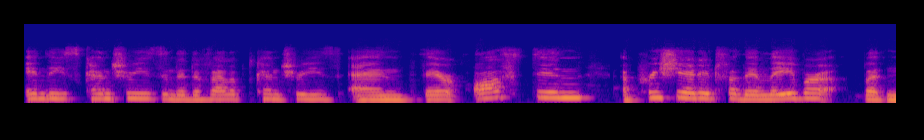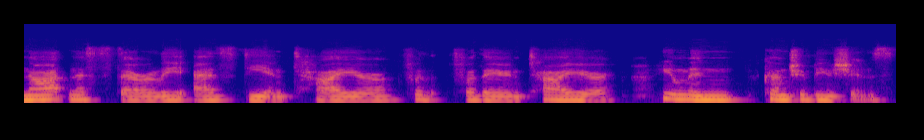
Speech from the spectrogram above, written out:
in these countries, in the developed countries, and they're often appreciated for their labor, but not necessarily as the entire, for, for their entire human contributions.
